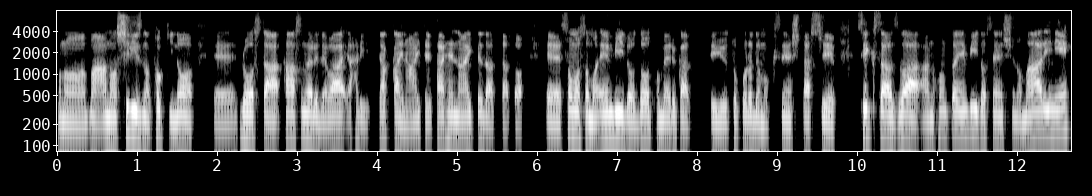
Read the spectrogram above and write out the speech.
この、まあ、あのシリーズの時の、えー、ロースター、パーソナルでは、やはり厄介な相手、大変な相手だったと、えー、そもそもエンビードをどう止めるかっていうところでも苦戦したし、シクサーズはあの本当にエンビード選手の周りに、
